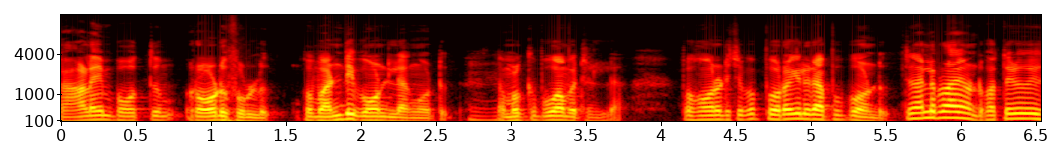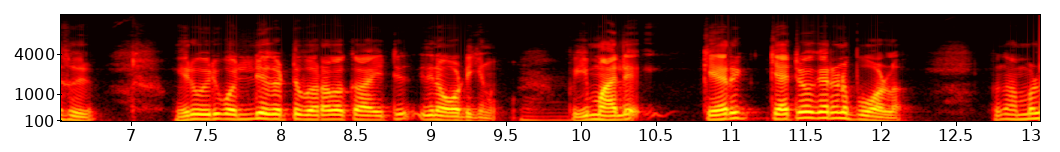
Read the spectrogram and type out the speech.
കാളയും പോത്തും റോഡ് ഫുള്ള് ഇപ്പോൾ വണ്ടി പോകണില്ല അങ്ങോട്ട്. നമ്മൾക്ക് പോകാൻ പറ്റില്ല അപ്പോൾ ഹോൺ അടിച്ചപ്പോൾ പുറകിലൊരു അപ്പ് പോകുന്നുണ്ട് ഇത് നല്ല പ്രായമുണ്ട്. പത്തെഴുപത് വയസ്സ് വരും. ഇങ്ങനെ ഒരു വലിയ കെട്ട് വിറവൊക്കെ ആയിട്ട് ഇതിനെ ഓടിക്കണം. അപ്പോൾ ഈ മല കയറി കയറ്റോ കയറിയാണ് പോകാനുള്ളത് അപ്പോൾ നമ്മൾ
